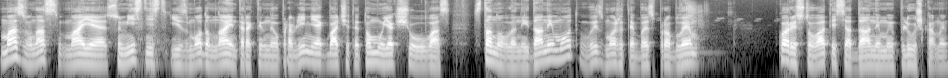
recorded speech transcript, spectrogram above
МАЗ у нас має сумісність із модом на інтерактивне управління, як бачите. Тому, якщо у вас встановлений даний мод, ви зможете без проблем користуватися даними плюшками.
